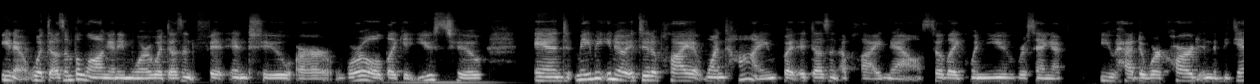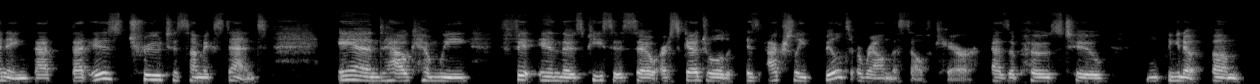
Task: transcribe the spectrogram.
you know, what doesn't belong anymore, what doesn't fit into our world like it used to. And maybe, you know, it did apply at one time, but it doesn't apply now. So, like when you were saying, you had to work hard in the beginning, that that is true to some extent and how can we fit in those pieces so our schedule is actually built around the self-care as opposed to you know um,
